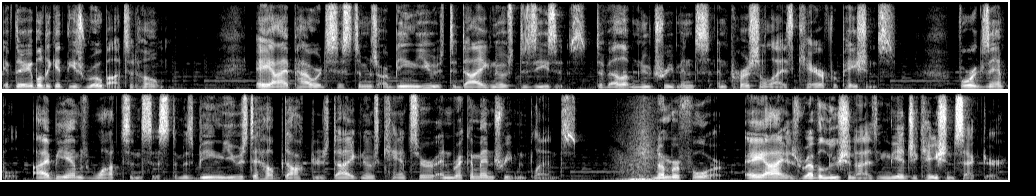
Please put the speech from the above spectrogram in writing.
if they're able to get these robots at home. AI powered systems are being used to diagnose diseases, develop new treatments, and personalize care for patients. For example, IBM's Watson system is being used to help doctors diagnose cancer and recommend treatment plans. Number 4. AI is revolutionizing the education sector.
